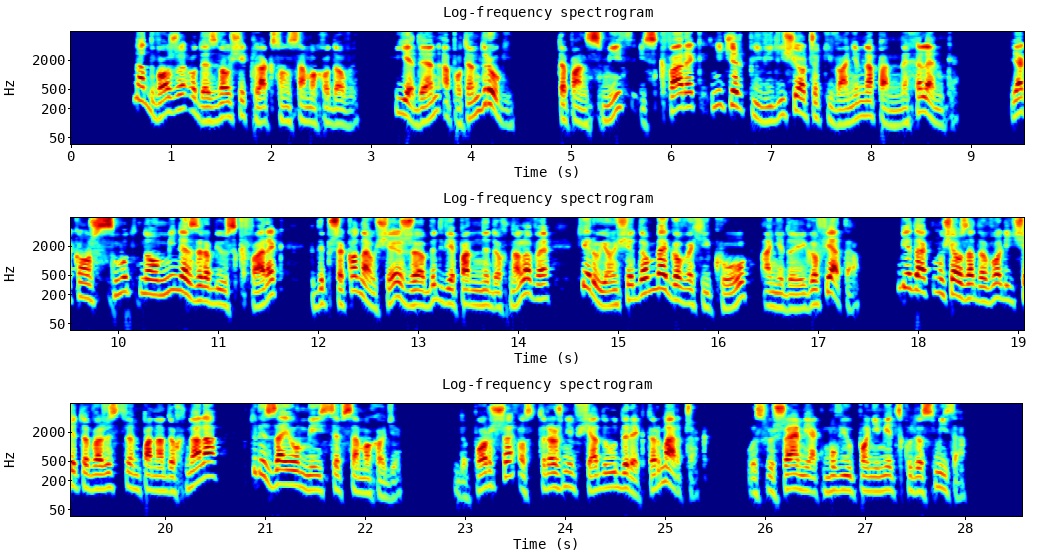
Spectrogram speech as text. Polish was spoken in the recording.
Na dworze odezwał się klakson samochodowy. Jeden, a potem drugi. To pan Smith i Skwarek niecierpliwili się oczekiwaniem na pannę Helenkę. Jakąż smutną minę zrobił Skwarek, gdy przekonał się, że obydwie panny dochnalowe kierują się do mego wehikułu, a nie do jego Fiata. Biedak musiał zadowolić się towarzystwem pana Dochnala, który zajął miejsce w samochodzie. Do Porsche ostrożnie wsiadł dyrektor Marczak. Usłyszałem, jak mówił po niemiecku do Smitha.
